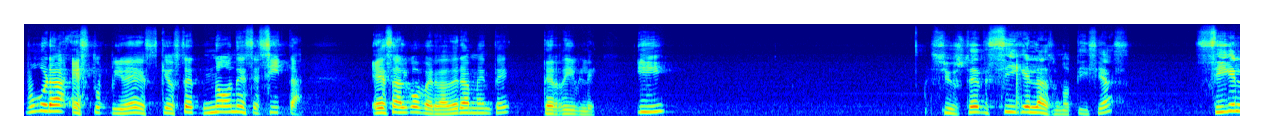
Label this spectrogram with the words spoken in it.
pura estupidez que usted no necesita. Es algo verdaderamente terrible. Y si usted sigue las noticias, sigue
